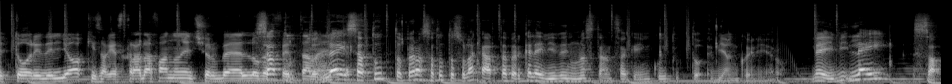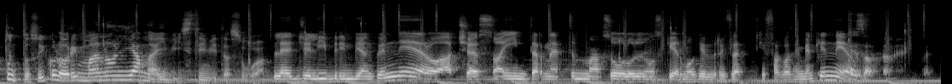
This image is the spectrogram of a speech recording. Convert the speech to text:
recettori degli occhi, sa che strada fanno nel cervello Sa tutto, perfettamente. lei sa tutto, però sa tutto sulla carta perché lei vive in una stanza che- in cui tutto è bianco e nero. Lei, lei sa tutto sui colori, ma non li ha mai visti in vita sua. Legge libri in bianco e nero, ha accesso a internet, ma solo uno schermo che, riflette, che fa cose in bianco e nero. Esattamente.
